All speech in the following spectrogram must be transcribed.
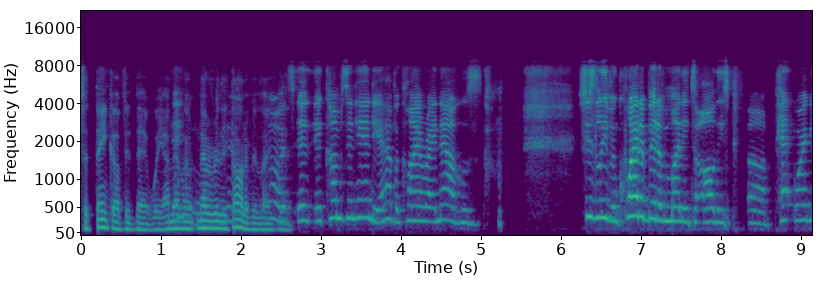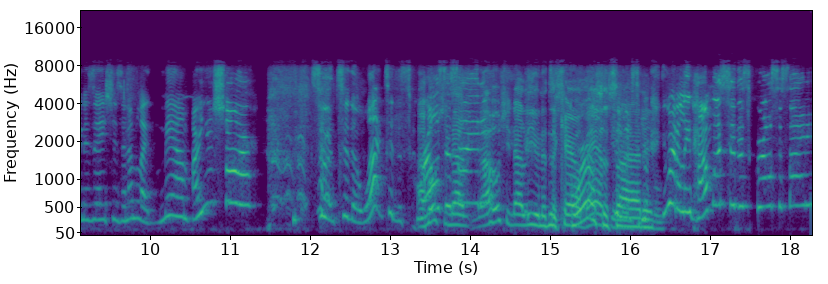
to think of it that way. I Think never never really yeah. thought of it like no, that. it's, it, it comes in handy. I have a client right now who's she's leaving quite a bit of money to all these uh, pet organizations, and I'm like, ma'am, are you sure? to to the what? To the I Squirrel hope she not. Society? I hope she's not leaving it The to Carole Squirrel Baskin Society. You want to leave how much to the Squirrel Society?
